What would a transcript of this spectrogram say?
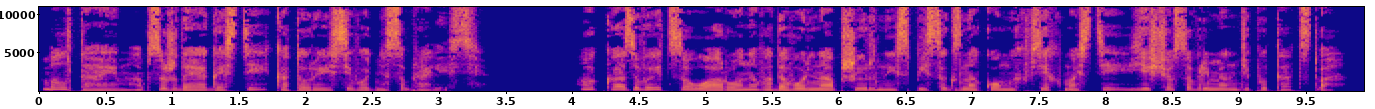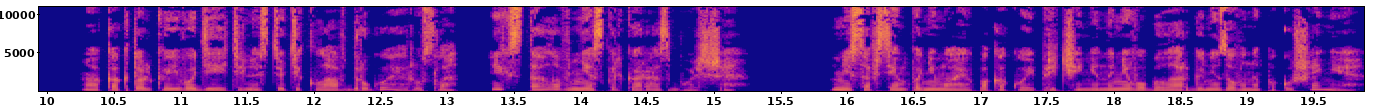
Болтаем, обсуждая гостей, которые сегодня собрались. Оказывается, у Аронова довольно обширный список знакомых всех мастей еще со времен депутатства. А как только его деятельность утекла в другое русло, их стало в несколько раз больше. Не совсем понимаю, по какой причине на него было организовано покушение,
